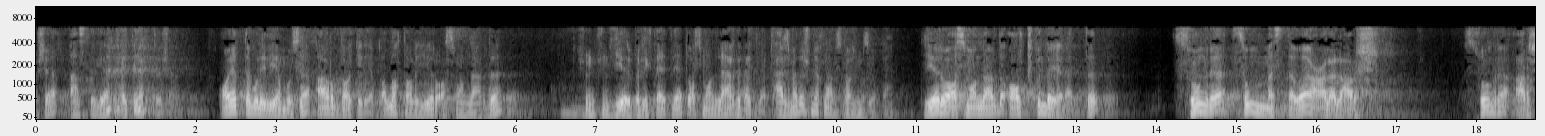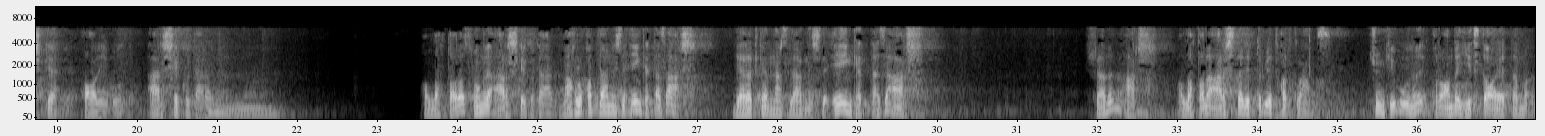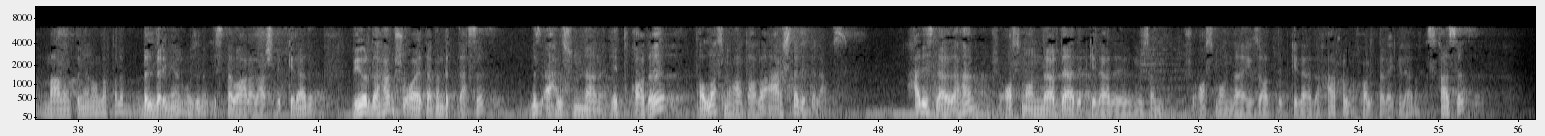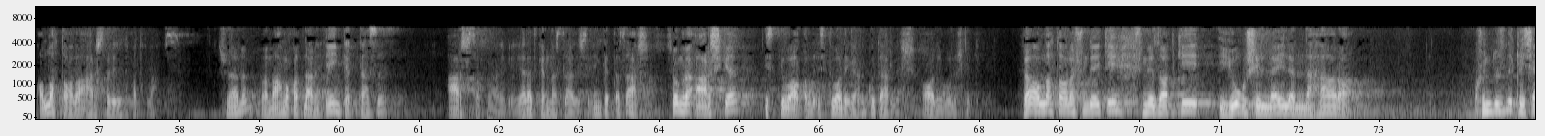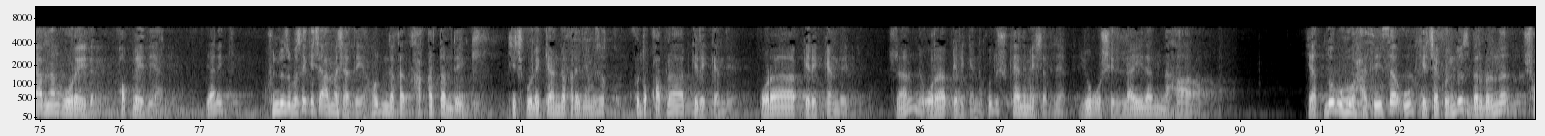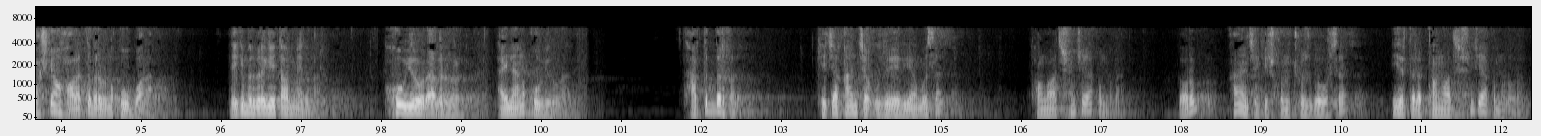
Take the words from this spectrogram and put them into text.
O'sha asliga qaytyapti o'sha. Oyatda bo'ladigan bo'lsa ardo kelyapti. Alloh taolo yer osmonlarni shuning uchun yer birlikda aytilyapti osmonlar deb aytilyapti. Tarjimada shunday qilamiz ilojimiz yo'q yer va osmonlarni olti kunda yaratdi. So'ngra alal arsh. So'ngra arshga oliy bo'ldi. Arshga ko'tarildi. Alloh taolo so'ngra arshga ko'tardi. Maxluqotlarni ichida eng kattasi arsh. Yaratgan narsalarni ichida eng kattasi arsh. Tushunadimi? Arsh. Alloh taolo arshda deb turib e'tiqod qilamiz. Chunki buni qur'onda yettita oyatda ma'lum qilgan alloh taolo bildirgan o'zini istavoal arsh deb keladi. Bu yerda ham shu oyatlardan bittasi biz ahli sunnani e'tiqodi alloh subhana taolo arshda deb bilamiz. Hadislarda ham shu osmonlarda deb keladi. Bo'lmasam shu osmondagi zot deb keladi. Har xil holatlarda keladi. Qisqasi alloh taolo arshda deb e'tiqod qilamiz. Tushunarlimi? Va maxluqotlarni eng kattasi arsh hisoblanadi yaratgan narsalarni ichida eng kattasi arsh. So'ngra arshga istivo qildi. Istivo degani ko'tarilish oliy bo'lishlik. Va alloh taolo shundayki shunday zotki kunduzni kecha bilan o'raydi qoplaydi ya'ni. Ya'ni kunduzi bo'lsa kecha almashadi degan. Xuddi haqiqatdan bunday kech bo'layotganda qaraydigan bo'lsa xuddi qoplab kelayotganday o'rab kelayotganday tushunarlimi o'rab kelayotganday xuddi shu kalima ishlatilyapti. Yatlubuhu hasisa u kecha kunduz bir birini shoshgan holatda bir birini quvib boradi. Lekin bir biriga yetolmaydi ular. Quvib yuraveradi bir birini aylanib quvib yuraveradi. Tartib bir xil. Kecha qancha uzayadigan bo'lsa tong otish shuncha yaqin bo'ladi. Borib qancha kechqurun cho'zilaversa ertalab tong otishi shuncha yaqin bo'laveradi.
